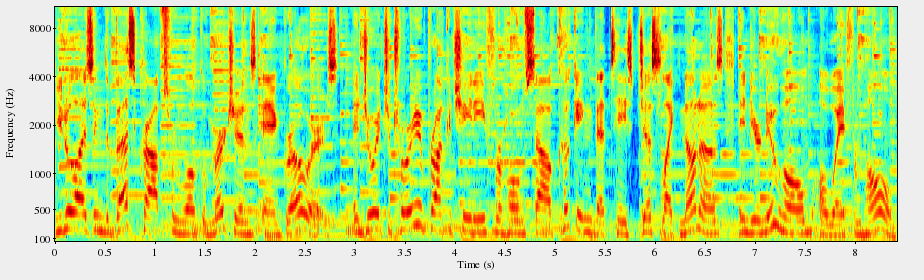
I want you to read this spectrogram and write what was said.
utilizing the best crops from local merchants and growers. Enjoy Trattoria Procaccini for home-style cooking that tastes just like Nana's in your new home away from home.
